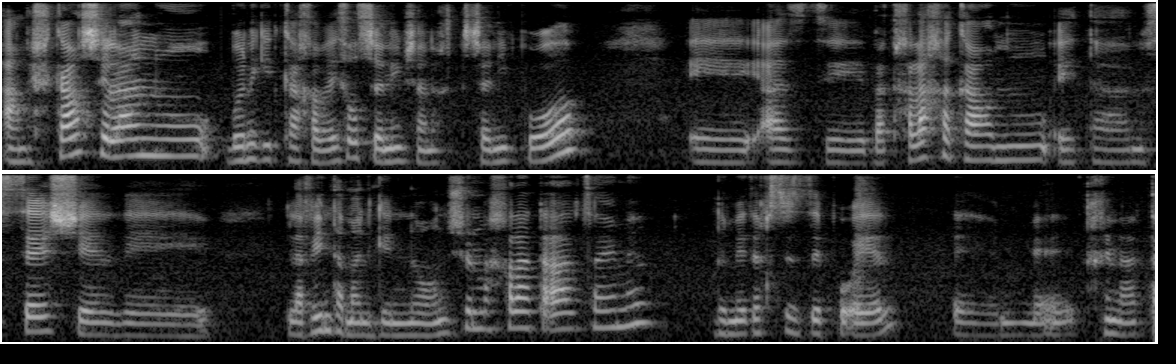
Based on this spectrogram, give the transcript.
המחקר שלנו, בוא נגיד ככה, בעשר שנים שאני, שאני פה, אה, אז אה, בהתחלה חקרנו את הנושא של אה, להבין את המנגנון של מחלת האלצהיימר, באמת איך שזה פועל מבחינת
